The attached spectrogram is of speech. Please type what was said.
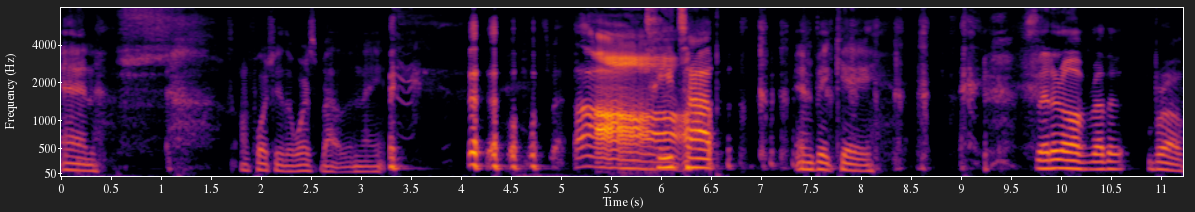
and unfortunately, the worst battle of the night. Ah. T Top and Big K, Set it off, brother. bro.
